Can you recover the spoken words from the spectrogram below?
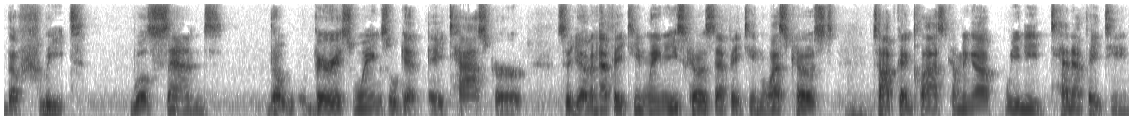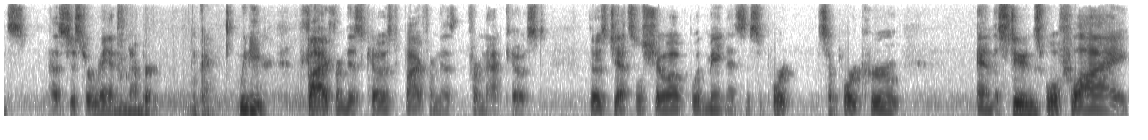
the fleet will send the various wings will get a tasker. So you have an F-18 wing East Coast, F-18 West Coast, mm-hmm. Top Gun class coming up. We need 10 F-18s. That's just a random number. Okay. We need five from this coast, five from this from that coast. Those jets will show up with maintenance and support support crew, and the students will fly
